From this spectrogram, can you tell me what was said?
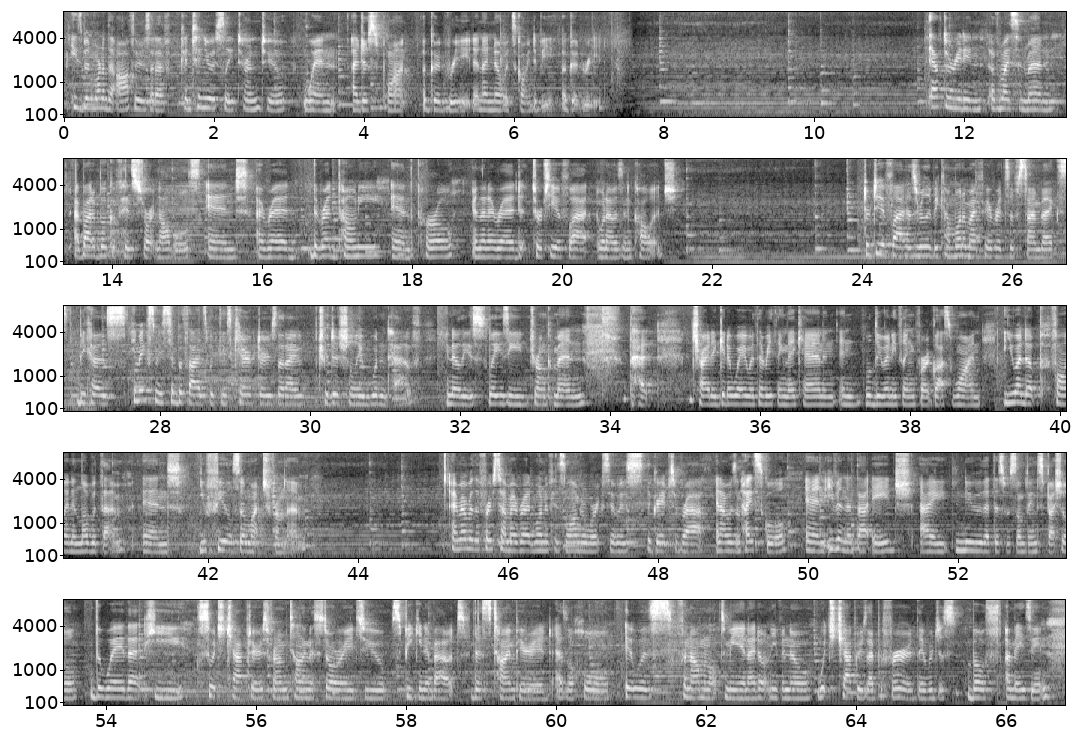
He's been one of the authors that I've continuously turned to when I just want a good read and I know it's going to be a good read. After reading Of Mice and Men, I bought a book of his short novels and I read The Red Pony and The Pearl, and then I read Tortilla Flat when I was in college. Tortilla Flat has really become one of my favorites of Steinbeck's because he makes me sympathize with these characters that I traditionally wouldn't have. You know, these lazy, drunk men that try to get away with everything they can and, and, will do anything for a glass of wine. You end up falling in love with them and you feel so much from them. I remember the first time I read one of his longer works, it was The Grapes of Wrath, and I was in high school. And even at that age, I knew that this was something special. The way that he switched chapters from telling a story to speaking about this time period as a whole, it was phenomenal to me, and I don't even know which chapters I preferred. They were just both amazing.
